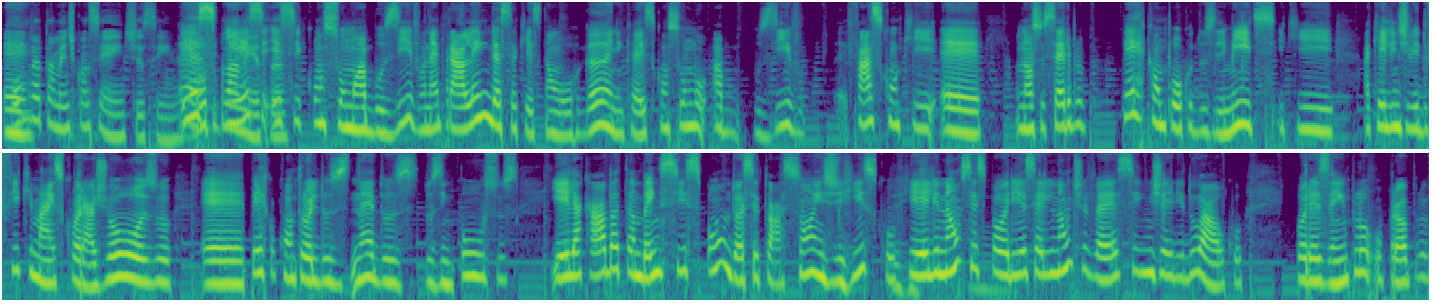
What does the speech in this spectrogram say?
É. completamente consciente, assim. E, é esse, e esse, esse consumo abusivo, né, para além dessa questão orgânica, esse consumo abusivo eh, faz com que eh, o nosso cérebro perca um pouco dos limites e que aquele indivíduo fique mais corajoso, eh, perca o controle dos, né, dos, dos impulsos. E ele acaba também se expondo a situações de risco que ele não se exporia se ele não tivesse ingerido álcool. Por exemplo, o próprio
